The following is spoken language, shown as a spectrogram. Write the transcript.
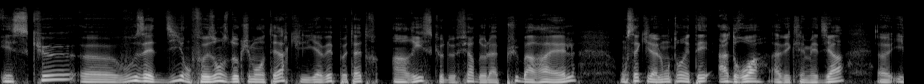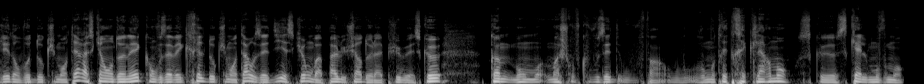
Est-ce que euh, vous vous êtes dit en faisant ce documentaire qu'il y avait peut-être un risque de faire de la pub à Raël? On sait qu'il a longtemps été adroit avec les médias. Euh, il est dans votre documentaire. Est-ce qu'à un moment donné, quand vous avez créé le documentaire, vous avez dit est-ce qu'on va pas lui faire de la pub? Est-ce que comme bon, moi je trouve que vous êtes, enfin, vous, vous, montrez très clairement ce que ce qu'est le mouvement.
